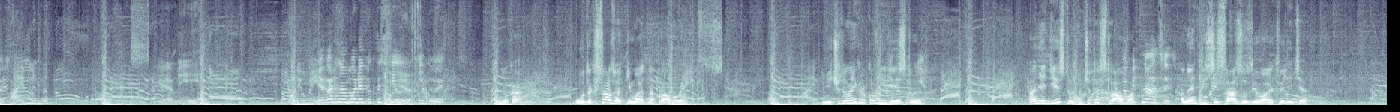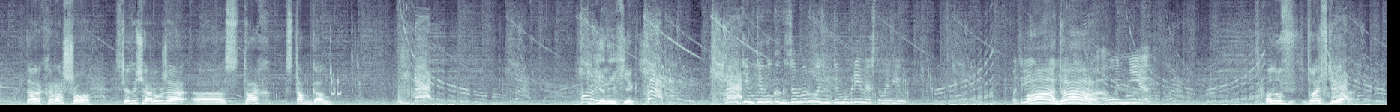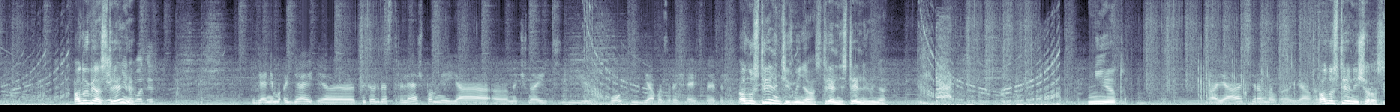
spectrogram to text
Мне кажется, она более как-то силы выкидывает. Ну-ка. О, так сразу отнимает на правую. Ничего на игроков не действует. Не, действует, но что-то слабо. 15. А на NPC сразу убивает, видите? Так, хорошо. Следующее оружие э, стах стапган. Офигенный эффект. А, Дим, ты его как заморозил, ты ему время остановил. Смотри. А, да. А он нет. А ну, в- давай в тебя. А ну в меня стрельни. Я не... Я... э, ты когда стреляешь по мне, я э, начинаю идти в бок, и я возвращаюсь на это же. А ну стрельните в меня. Стрельни, стрельни в меня. Нет. А я все равно... э, я... А ну стрельни еще раз.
